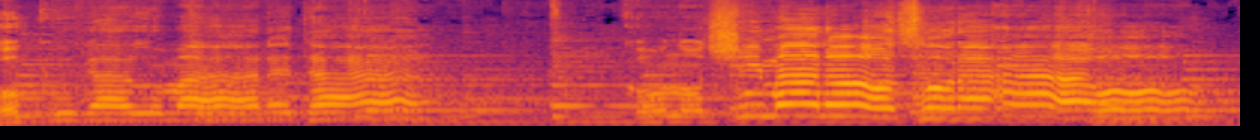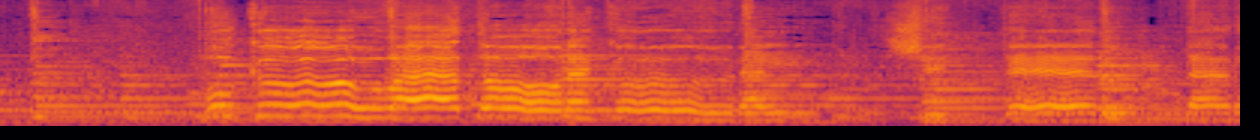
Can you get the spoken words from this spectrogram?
僕が生まれたこの島の空を僕はどれくらい知ってるんだろ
